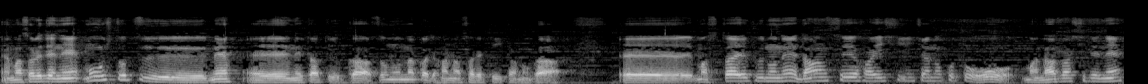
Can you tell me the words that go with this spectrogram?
まあ、それでね、もう一つね、えーネタというか、その中で話されていたのが、えーまあ、スタイフのね、男性配信者のことを、まあ、名指しでね、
